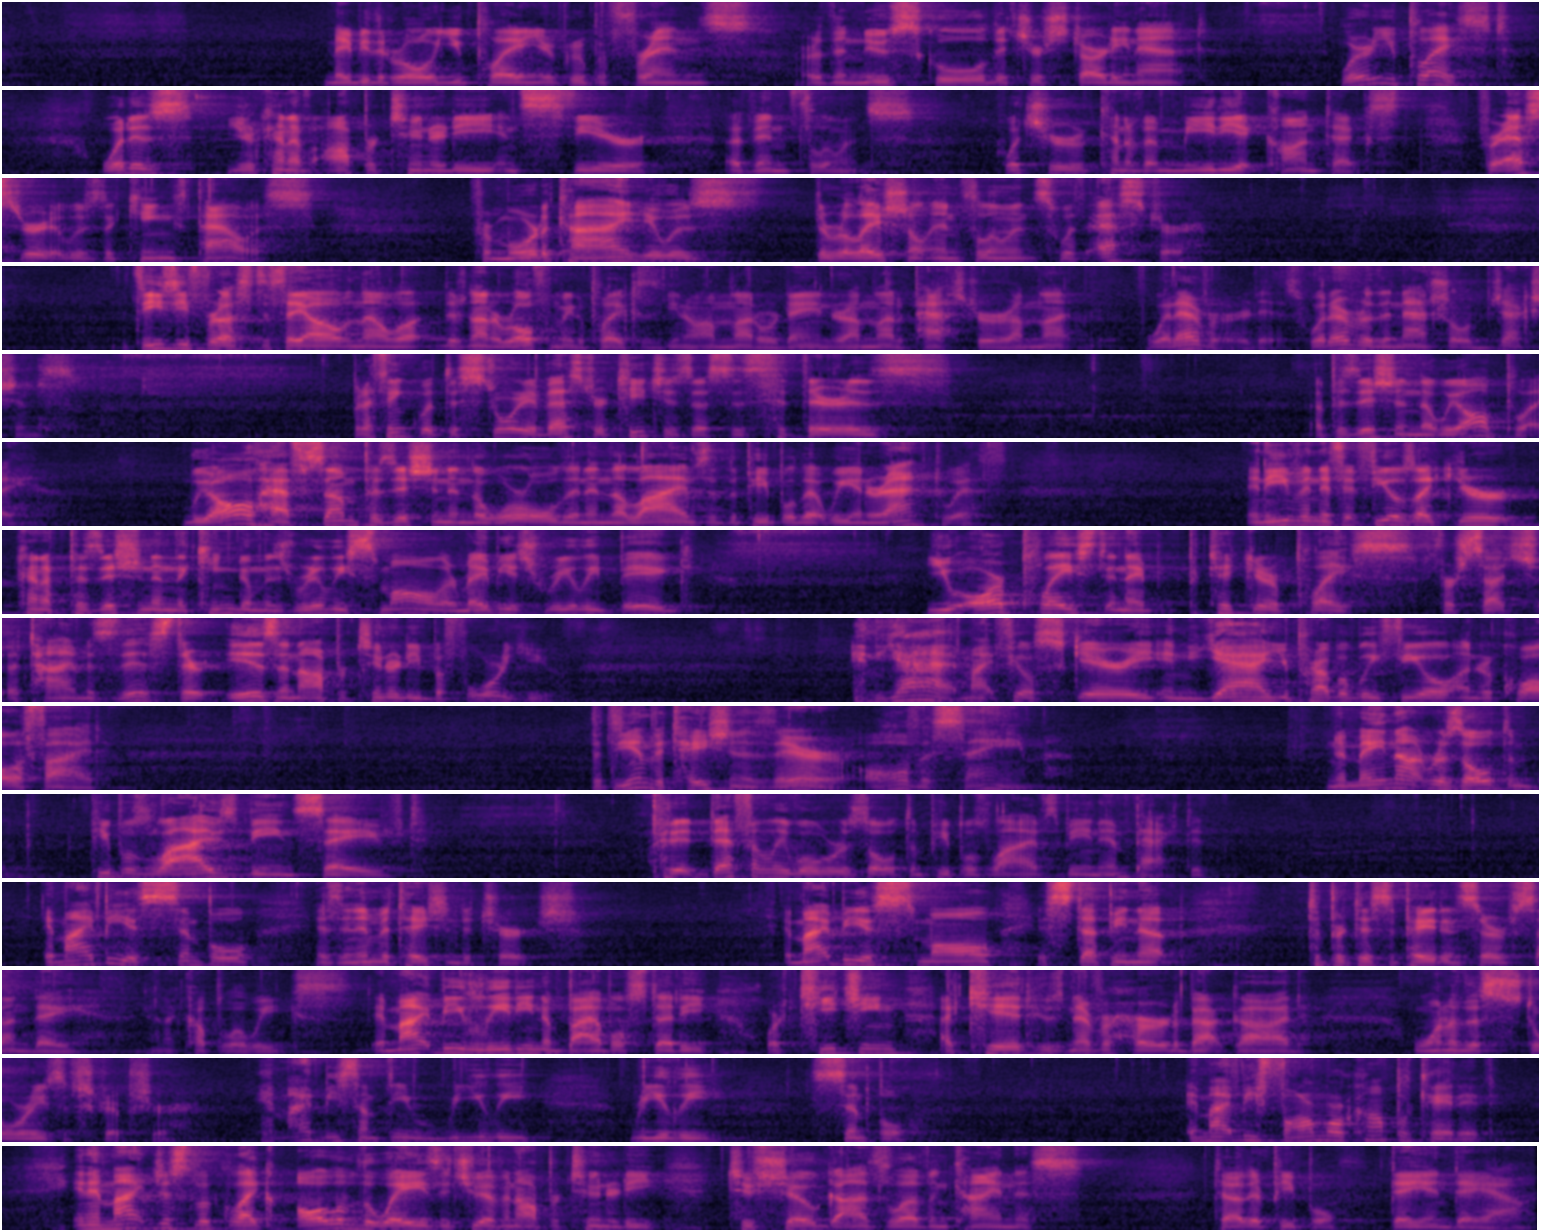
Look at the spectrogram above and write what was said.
maybe the role you play in your group of friends, or the new school that you're starting at. Where are you placed? What is your kind of opportunity and sphere of influence? What's your kind of immediate context? For Esther, it was the king's palace. For Mordecai, it was the relational influence with Esther. It's easy for us to say, oh, no, well, there's not a role for me to play because, you know, I'm not ordained or I'm not a pastor or I'm not whatever it is, whatever the natural objections. But I think what the story of Esther teaches us is that there is a position that we all play. We all have some position in the world and in the lives of the people that we interact with. And even if it feels like your kind of position in the kingdom is really small or maybe it's really big, you are placed in a particular place for such a time as this. There is an opportunity before you. And yeah, it might feel scary, and yeah, you probably feel underqualified. But the invitation is there all the same. And it may not result in people's lives being saved, but it definitely will result in people's lives being impacted. It might be as simple as an invitation to church. It might be as small as stepping up to participate in Serve Sunday in a couple of weeks. It might be leading a Bible study or teaching a kid who's never heard about God one of the stories of Scripture. It might be something really, really simple. It might be far more complicated. And it might just look like all of the ways that you have an opportunity to show God's love and kindness to other people day in, day out.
